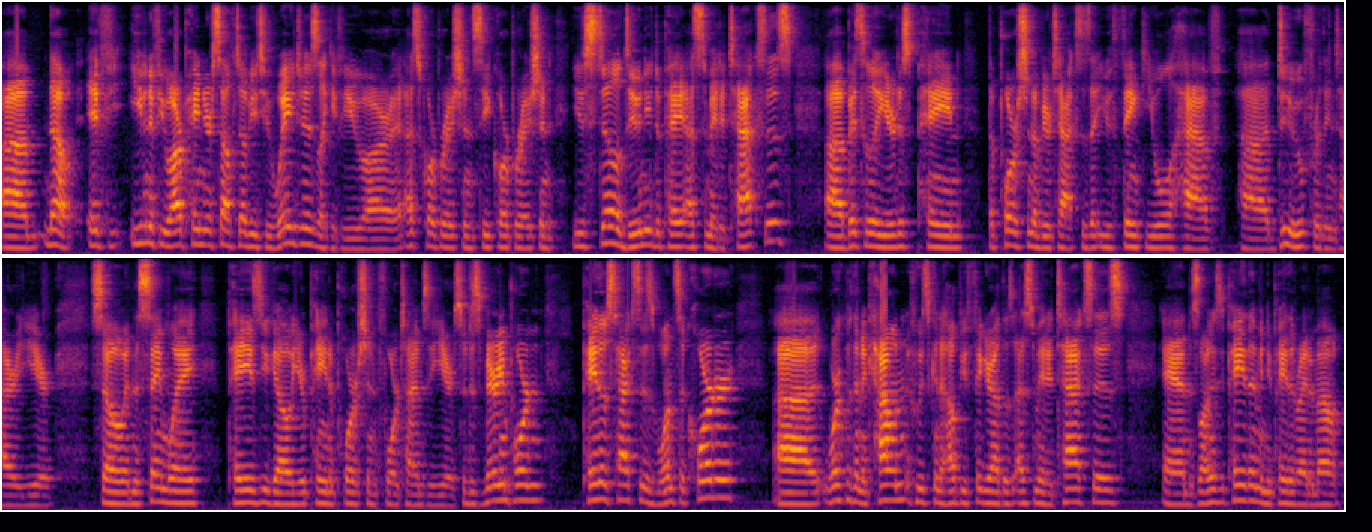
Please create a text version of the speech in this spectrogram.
Um, now, if even if you are paying yourself W two wages, like if you are a S corporation, C corporation, you still do need to pay estimated taxes. Uh, basically, you're just paying the portion of your taxes that you think you will have uh, due for the entire year. So, in the same way, pay as you go, you're paying a portion four times a year. So, just very important. Pay those taxes once a quarter. Uh, work with an accountant who's going to help you figure out those estimated taxes. And as long as you pay them and you pay the right amount,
